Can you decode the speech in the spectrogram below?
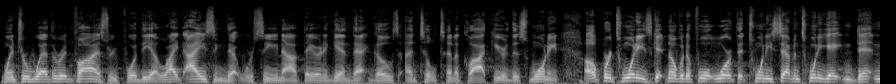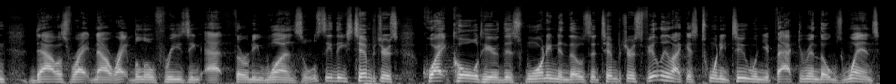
winter weather advisory for the light icing that we're seeing out there. And again, that goes until 10 o'clock here this morning. Upper 20s getting over to Fort Worth at 27, 28 in Denton. Dallas right now right below freezing at 31. So we'll see these temperatures quite cold here this morning and those are temperatures feeling like it's 22 when you factor in those winds.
